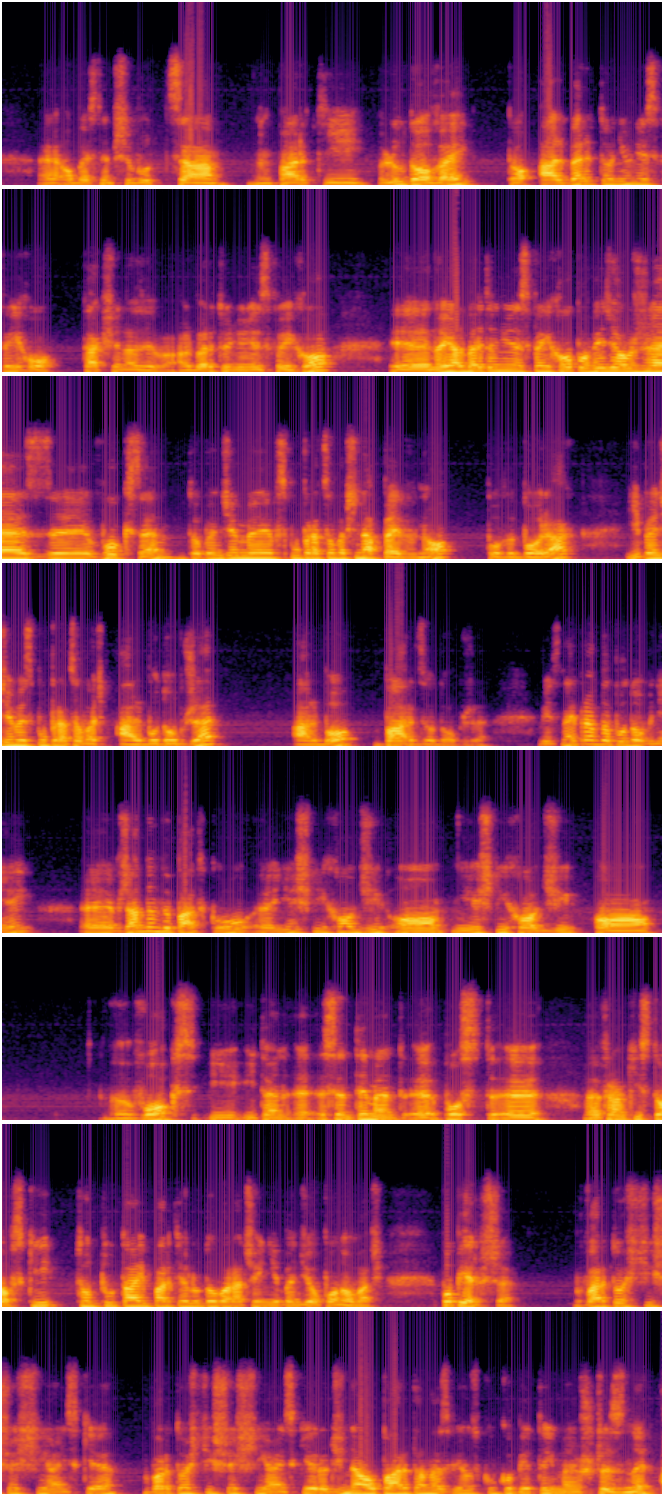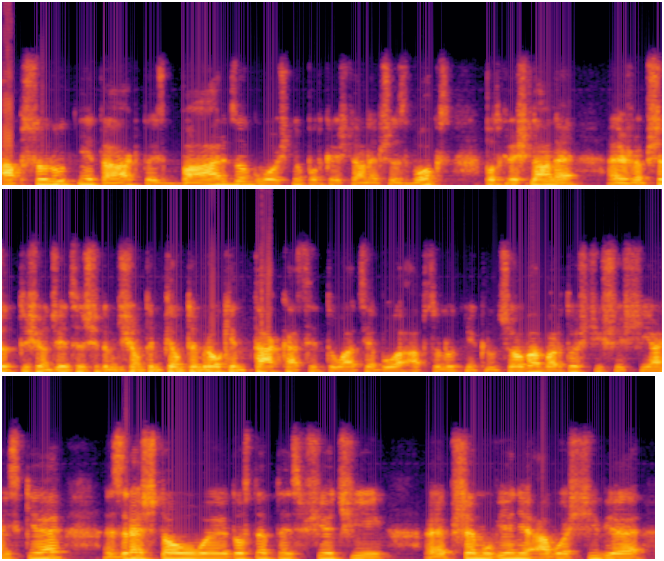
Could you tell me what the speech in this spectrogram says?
obecny przywódca partii ludowej to Alberto Núñez Feijóo, tak się nazywa, Alberto Núñez Feijóo. No i Alberto Núñez Feijóo powiedział, że z Voxem to będziemy współpracować na pewno po wyborach i będziemy współpracować albo dobrze, albo bardzo dobrze. Więc najprawdopodobniej e, w żadnym wypadku, e, jeśli chodzi o, jeśli chodzi o e, Vox i, i ten sentyment post-frankistowski, to tutaj Partia Ludowa raczej nie będzie oponować. Po pierwsze, wartości chrześcijańskie, wartości chrześcijańskie, rodzina oparta na związku kobiety i mężczyzny, absolutnie tak, to jest bardzo głośno podkreślane przez Vox, podkreślane, e, że przed 1975 rokiem taka sytuacja była absolutnie kluczowa, wartości chrześcijańskie, zresztą e, dostępne jest w sieci e, przemówienie, a właściwie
